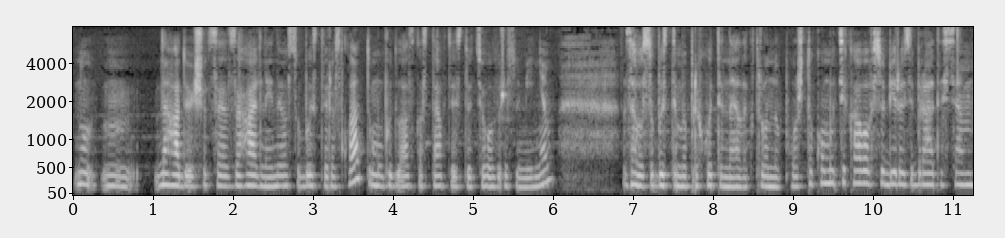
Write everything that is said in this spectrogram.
Ну, Нагадую, що це загальний неособистий розклад, тому, будь ласка, ставтесь до цього з розумінням. За особистими приходьте на електронну пошту, кому цікаво в собі розібратися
